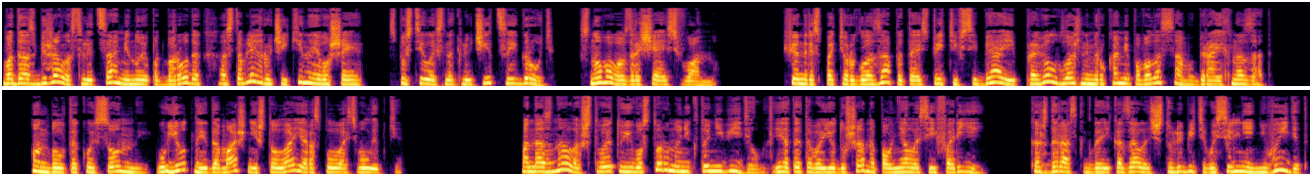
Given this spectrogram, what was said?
Вода сбежала с лица, минуя подбородок, оставляя ручейки на его шее, спустилась на ключицы и грудь, снова возвращаясь в ванну. Фенрис потер глаза, пытаясь прийти в себя, и провел влажными руками по волосам, убирая их назад. Он был такой сонный, уютный и домашний, что Лая расплылась в улыбке. Она знала, что эту его сторону никто не видел, и от этого ее душа наполнялась эйфорией. Каждый раз, когда ей казалось, что любить его сильнее не выйдет,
